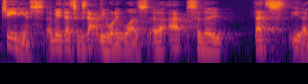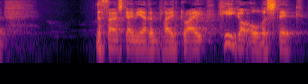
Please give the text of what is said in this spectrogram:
genius. I mean, that's exactly what it was. Uh, absolute. That's you know the first game he hadn't played great. He got all the stick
